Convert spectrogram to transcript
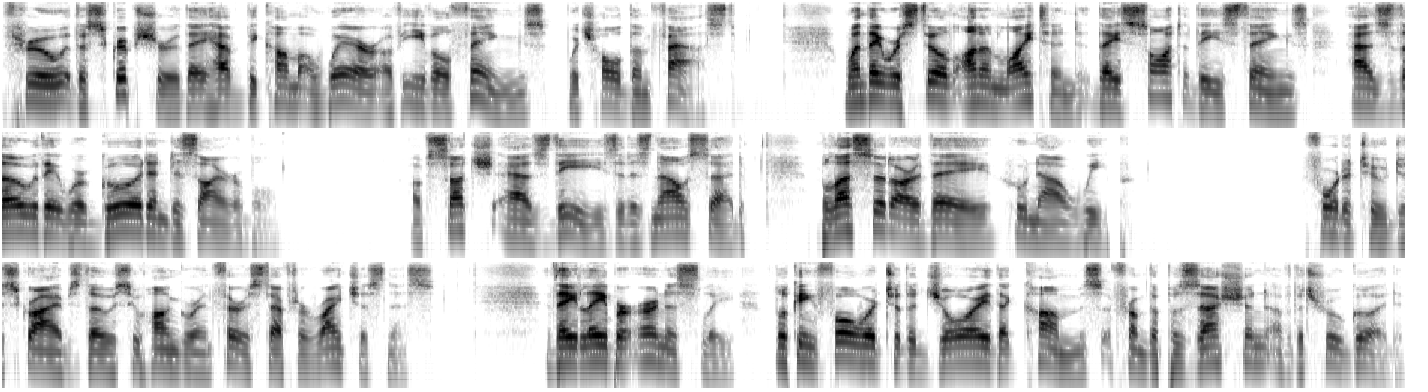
Through the Scripture they have become aware of evil things which hold them fast. When they were still unenlightened, they sought these things as though they were good and desirable. Of such as these it is now said, Blessed are they who now weep. Fortitude describes those who hunger and thirst after righteousness. They labor earnestly, looking forward to the joy that comes from the possession of the true good.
